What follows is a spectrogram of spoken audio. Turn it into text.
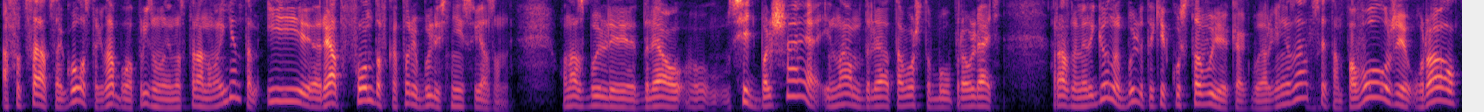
ассоциация «Голос» тогда была признана иностранным агентом, и ряд фондов, которые были с ней связаны. У нас были для... сеть большая, и нам для того, чтобы управлять разными регионами, были такие кустовые как бы организации, там Поволжье, Урал,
